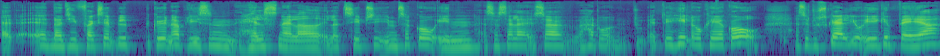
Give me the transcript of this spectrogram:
at, at når de for eksempel begynder at blive sådan halsnallerede eller tipsy, jamen så gå inden. Altså så, så har du, du, at det er helt okay at gå. Altså du skal jo ikke være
